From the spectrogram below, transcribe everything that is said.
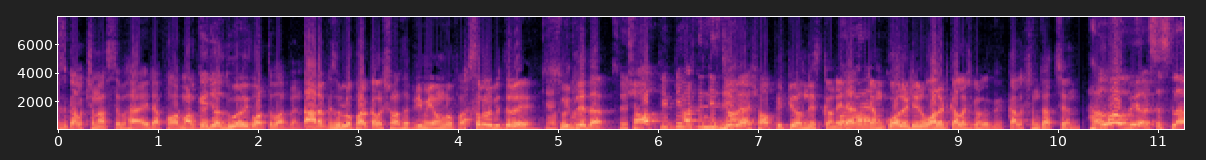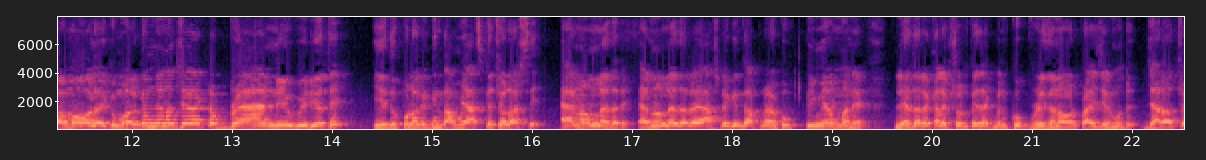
কিছু কালেকশন আছে ভাই এটা ফর্মাল ক্যাজুয়াল দুয়াই পড়তে পারবেন। আরও কিছু লোফার কালেকশন আছে প্রিমিয়াম লোফার আসলের ভিতরে সুইট লেদার সব 50% ডিসকাউন্ট জি ভাই সব ফিফটি ডিসকাউন্ট এটা প্রিমিয়াম কোয়ালিটির ওয়ালেট কালেকশন কালেকশন চাচ্ছেন। হ্যালো ভিউয়ার্স আসসালামু আলাইকুম। ওয়েলকাম জানাচ্ছি একটা ব্র্যান্ড নিউ ভিডিওতে ঈদ উপলক্ষে কিন্তু আমি আজকে চলে আসছি অ্যানন লেদারে অ্যানন লেদারে আসলে কিন্তু আপনারা খুব প্রিমিয়াম মানে লেদারের কালেকশন পেয়ে থাকবেন খুব রিজনেবল প্রাইজের মধ্যে। যারা হচ্ছে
